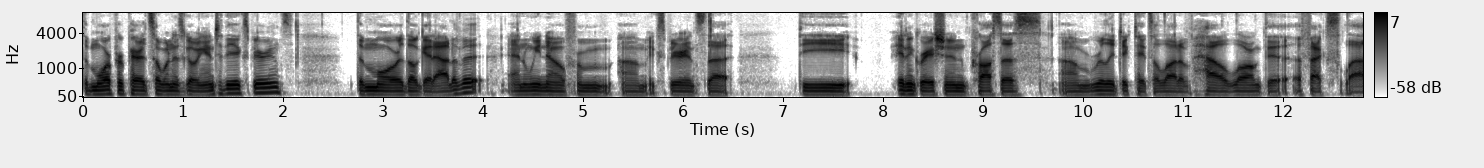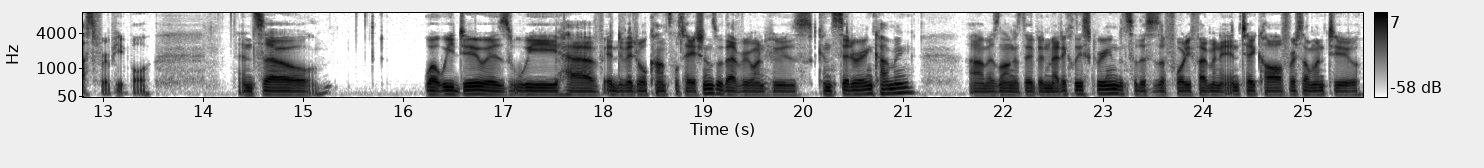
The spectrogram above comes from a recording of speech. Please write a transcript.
the more prepared someone is going into the experience, the more they'll get out of it. And we know from um, experience that the integration process um, really dictates a lot of how long the effects last for people. And so, what we do is we have individual consultations with everyone who's considering coming, um, as long as they've been medically screened. And So, this is a 45 minute intake call for someone to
